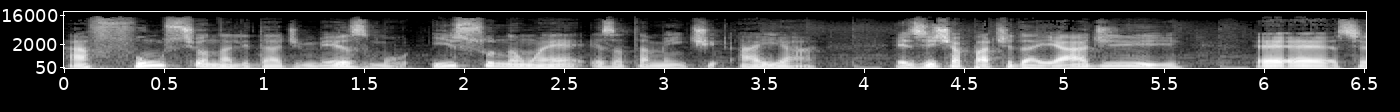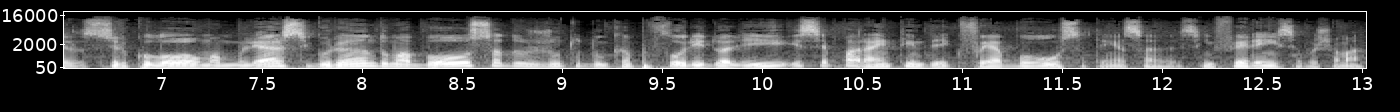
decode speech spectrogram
A funcionalidade mesmo, isso não é exatamente a IA. Existe a parte da IA de é, é, circulou uma mulher segurando uma bolsa do, junto de um campo florido ali e separar, entender que foi a bolsa, tem essa, essa inferência, vou chamar.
